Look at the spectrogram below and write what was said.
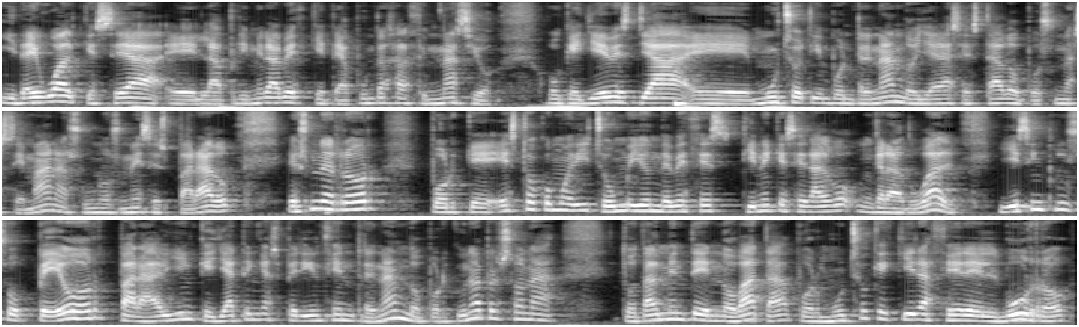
y da igual que sea eh, la primera vez que te apuntas al gimnasio o que lleves ya eh, mucho tiempo entrenando, ya has estado pues unas semanas unos meses parado, es un error porque esto como he dicho un millón de veces tiene que ser algo gradual y es incluso peor para alguien que ya tenga experiencia entrenando porque una persona totalmente novata, por mucho que quiera hacer el burro,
